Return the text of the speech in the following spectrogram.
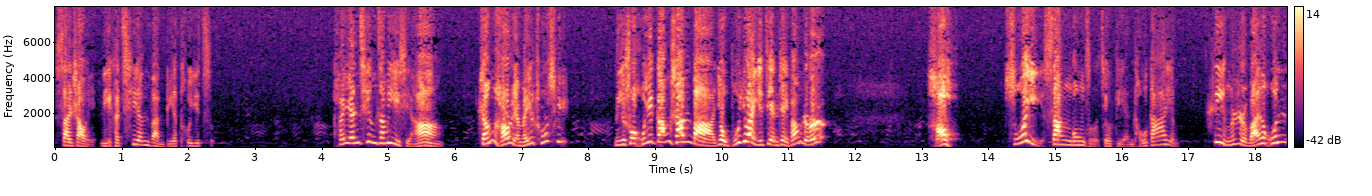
三少爷，你可千万别推辞。裴元庆这么一想，正好也没处去。你说回冈山吧，又不愿意见这帮人儿。好，所以三公子就点头答应，定日完婚。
